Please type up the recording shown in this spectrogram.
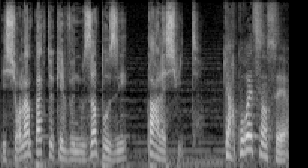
et sur l'impact qu'elle veut nous imposer par la suite. Car pour être sincère,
